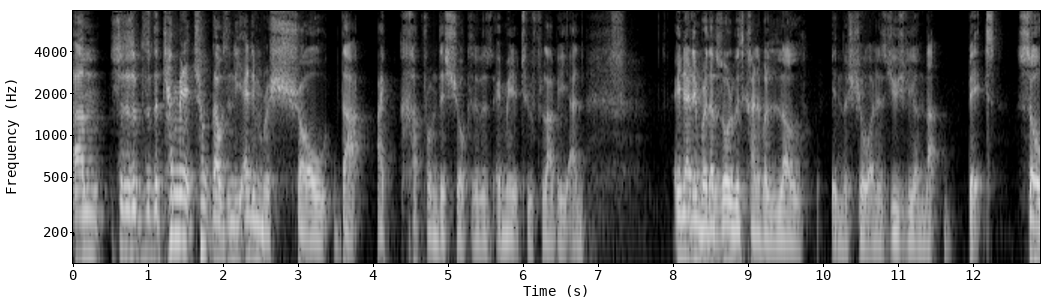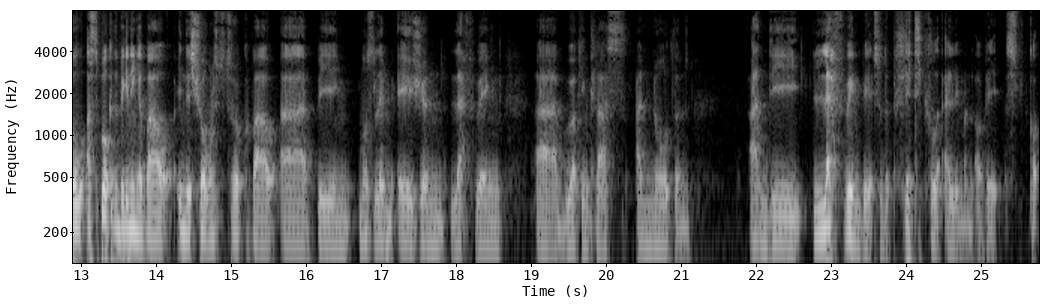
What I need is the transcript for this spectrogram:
Um, so there's a, there's a ten minute chunk that was in the Edinburgh show that I cut from this show because it was it made it too flabby. And in Edinburgh, there was always kind of a lull in the show, and it's usually on that bit. So I spoke at the beginning about in this show. I wanted to talk about uh, being Muslim, Asian, left wing, uh, working class, and northern, and the left wing bit. So the political element of it got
